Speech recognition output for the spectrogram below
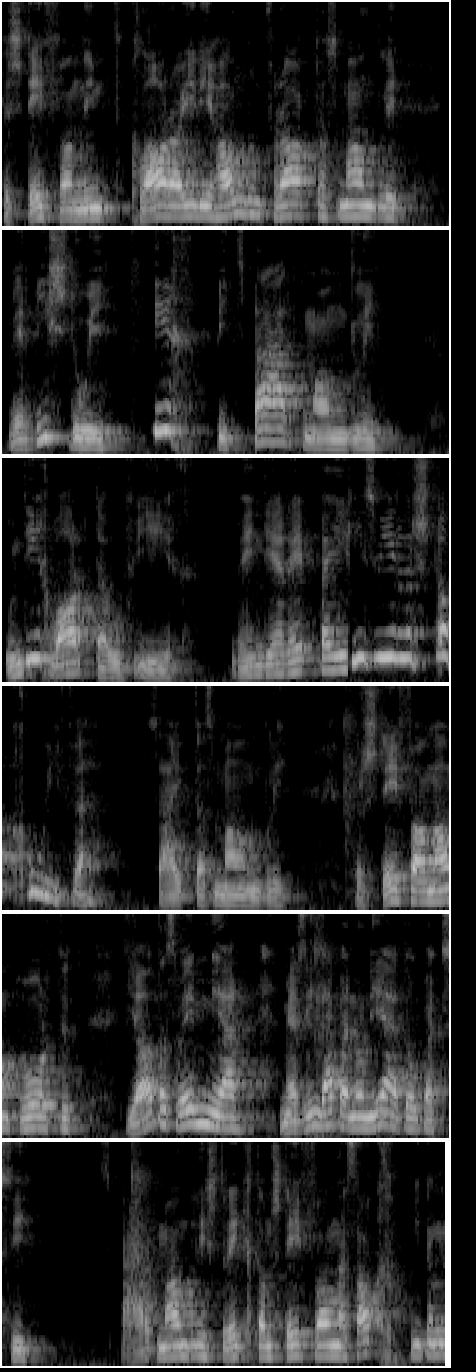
Der Stefan nimmt Clara ihre Hand und fragt das Mandli, wer bist du? Bin das Bergmandli und ich warte auf euch. Wenn die Reppe in Giswiler Stock kaufen, sagt das Mandli. Der Stefan antwortet, ja, das wollen wir. Wir sind eben noch nie da oben gewesen. Das Bergmandli streckt am Stefan einen Sack mit einem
